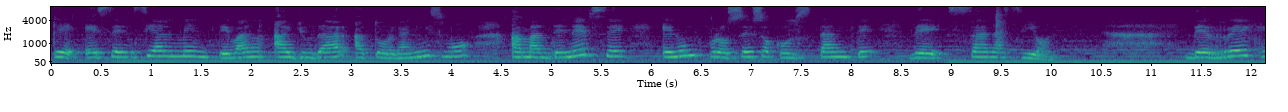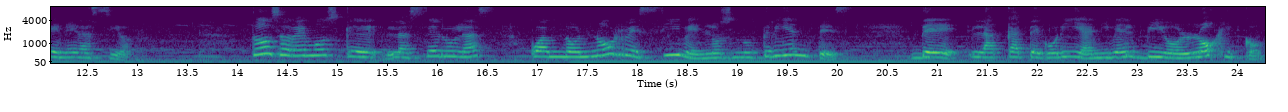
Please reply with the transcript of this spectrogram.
que esencialmente van a ayudar a tu organismo a mantenerse en un proceso constante de sanación, de regeneración. Todos sabemos que las células cuando no reciben los nutrientes de la categoría a nivel biológico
